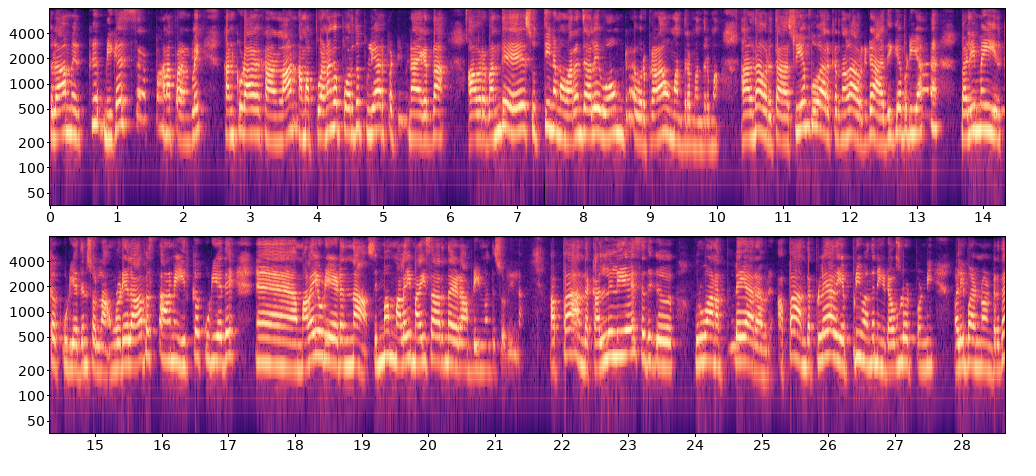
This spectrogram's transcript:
துலாமிற்கு மிக சிறப்பான பலன்களை கண்கூடாக காணலாம். நம்ம வணங்க போகிறது புளியார்பட்டி விநாயகர் தான். அவரை வந்து சுற்றி நம்ம வரைஞ்சாலே ஓம்ன்ற ஒரு பிரணவ மந்திரம் வந்துருமா. அதனால தான் அவர் த சுயம்புவாக இருக்கிறதுனால அவர்கிட்ட அதிகப்படியான வலிமை இருக்கக்கூடியதுன்னு சொல்லலாம். உங்களுடைய லாபஸ்தானமே இருக்கக்கூடியதே மலையுடைய இடம்தான். சிம்மம் மலை மலை சார்ந்த இடம் அப்படின்னு வந்து சொல்லிடலாம். அப்போ அந்த கல்லுலேயே செதுக்கு உருவான பிள்ளையார் அவர். அப்போ அந்த பிள்ளையாரை எப்படி வந்து நீங்கள் டவுன்லோட் பண்ணி வழிபடணுன்றத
